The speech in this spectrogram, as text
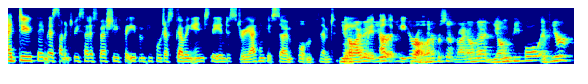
I do think there's something to be said especially for even people just going into the industry. I think it's so important for them to You be know, I think with other people. you're 100 percent right on that. Young people, if you're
